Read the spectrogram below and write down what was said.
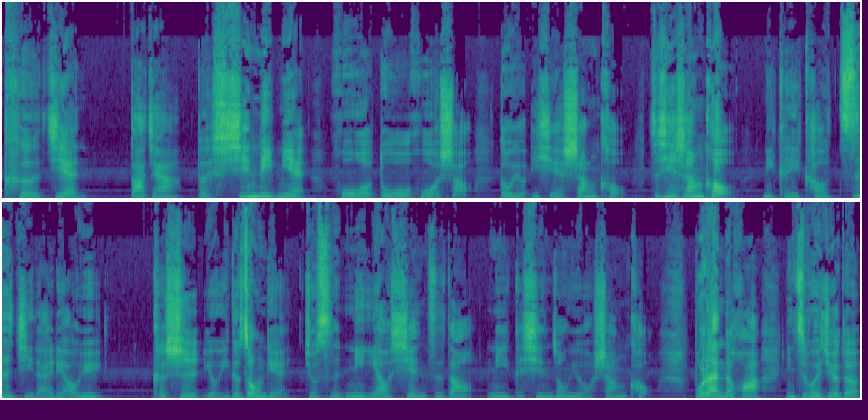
可见大家的心里面或多或少都有一些伤口，这些伤口。你可以靠自己来疗愈，可是有一个重点，就是你要先知道你的心中有伤口，不然的话，你只会觉得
